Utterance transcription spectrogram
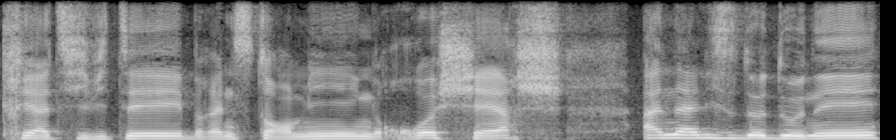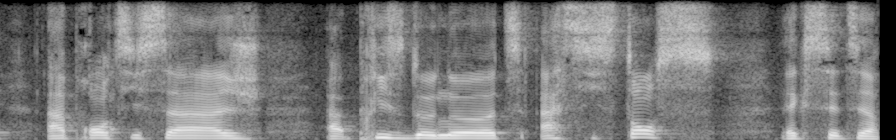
créativité, brainstorming, recherche, analyse de données, apprentissage, prise de notes, assistance etc.,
